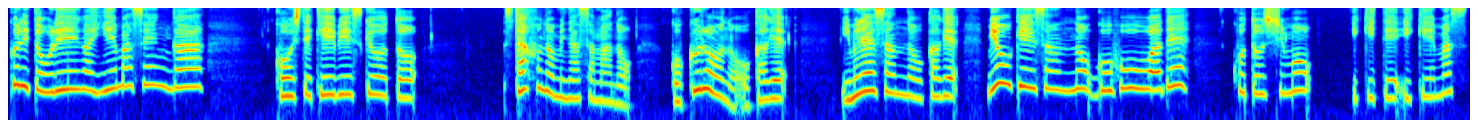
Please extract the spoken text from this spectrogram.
くりとお礼が言えませんが、こうして KBS 京都、スタッフの皆様のご苦労のおかげ、井村さんのおかげ、妙慶さんのご法話で、今年も生きていけます。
